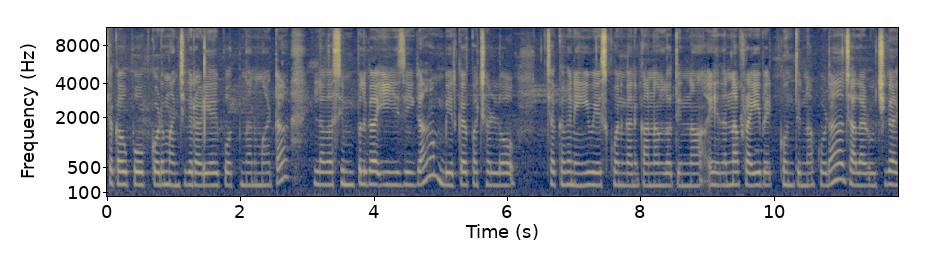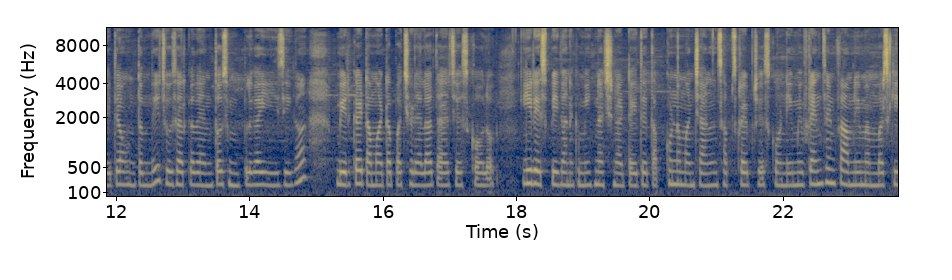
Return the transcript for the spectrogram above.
చక్కగా పోపు కూడా మంచిగా రెడీ అయిపోతుంది అనమాట ఇలాగ సింపుల్గా ఈజీగా బీరకాయ పచ్చళ్ళలో చక్కగా నెయ్యి వేసుకొని కనుక అన్నంలో తిన్నా ఏదన్నా ఫ్రై పెట్టుకొని తిన్నా కూడా చాలా రుచిగా అయితే ఉంటుంది. చూసారు కదా ఎంతో సింపుల్గా ఈజీగా బీరకాయ టమాటా పచ్చడి ఎలా తయారు చేసుకోవాలో. ఈ రెసిపీ కనుక మీకు నచ్చినట్టయితే తప్పకుండా మన ఛానల్ సబ్స్క్రైబ్ చేసుకోండి. మీ ఫ్రెండ్స్ అండ్ ఫ్యామిలీ మెంబర్స్కి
